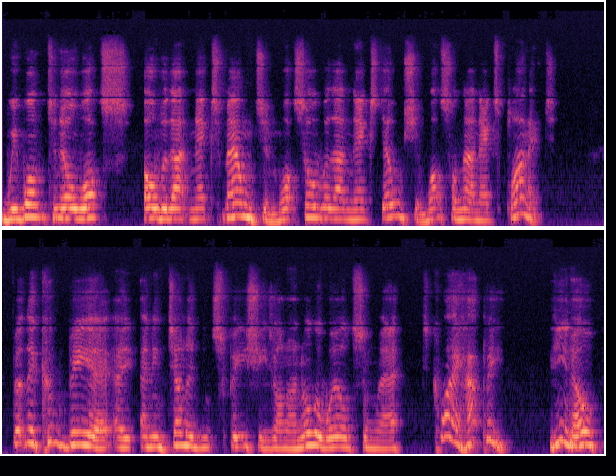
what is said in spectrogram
We want to know what's over that next mountain, what's over that next ocean, what's on that next planet but there could be a, a, an intelligent species on another world somewhere. It's quite happy, you know,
